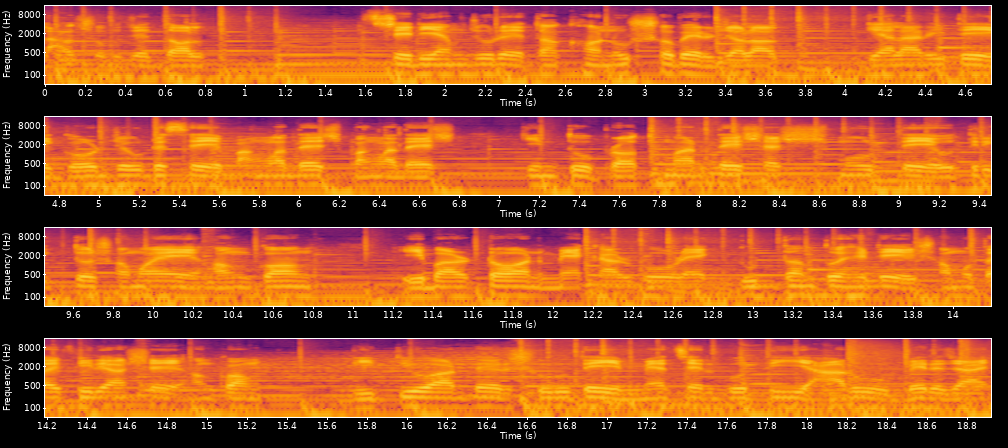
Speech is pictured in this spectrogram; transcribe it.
লাল সবুজের দল। স্টেডিয়াম জুড়ে তখন উৎসবের জলক গ্যালারিতে গর্জে উঠেছে বাংলাদেশ বাংলাদেশ। কিন্তু প্রথমার্ধে শেষ মুহূর্তে অতিরিক্ত সময়ে হংকং এবারটন ম্যাকারগোর এক দুর্দান্ত হেঁটে সমতায় ফিরে আসে হংকং। দ্বিতীয়ার্ধের শুরুতেই ম্যাচের গতি আরও বেড়ে যায়।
